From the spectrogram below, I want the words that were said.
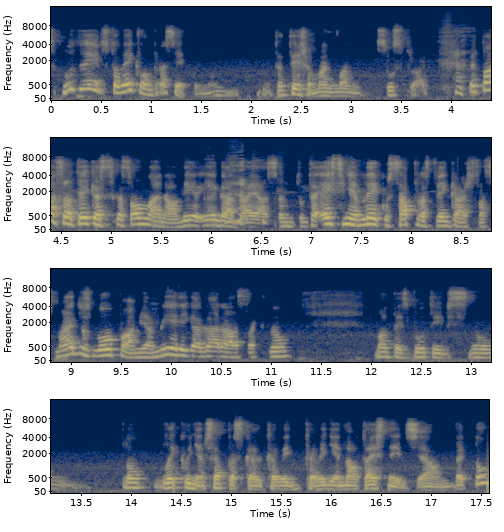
saku, nu, ejiet uz to veikalu un prasiet. Un, tad tiešām man, man uzsprāga. Bet pārsvarā tie, kas, kas online iegādājās, un, un es viņiem lieku saprast vienkārši tas smaidu uz lūpām, ja mierīgā garā saka, nu, man pēc būtības, nu, nu, liku viņiem saprast, ka, ka, viņ, ka viņiem nav taisnības. Jā. Bet nu,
